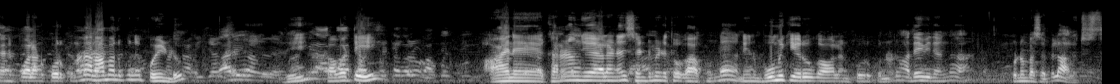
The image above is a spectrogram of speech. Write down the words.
చనిపోవాలని కోరుకున్నాడు. అనామకునే పోయిండు. అది కాబట్టి ఆయన ఖననం చేయాలనేది సెంటిమెంట్తో కాకుండా నేను భూమికి ఎరువు కావాలని కోరుకున్నాడు. అదేవిధంగా కుటుంబ సభ్యులు ఆలోచిస్తున్నారు.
